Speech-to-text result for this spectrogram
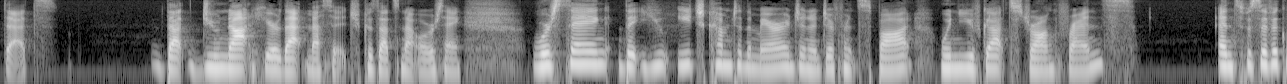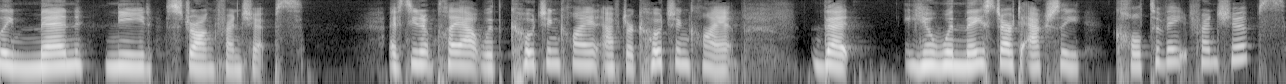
that's that do not hear that message because that's not what we're saying. We're saying that you each come to the marriage in a different spot when you've got strong friends. And specifically men need strong friendships. I've seen it play out with coaching client after coaching client that you know when they start to actually cultivate friendships,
